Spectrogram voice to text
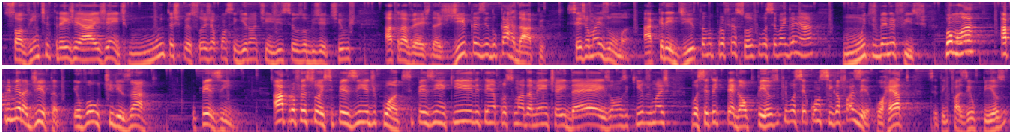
só 23 reais, gente. Muitas pessoas já conseguiram atingir seus objetivos através das dicas e do cardápio. Seja mais uma, acredita no professor que você vai ganhar muitos benefícios. Vamos lá? A primeira dica, eu vou utilizar o pezinho. Ah, professor, esse pezinho é de quanto? Esse pezinho aqui ele tem aproximadamente aí 10, 11 quilos, mas você tem que pegar o peso que você consiga fazer, correto? Você tem que fazer o peso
